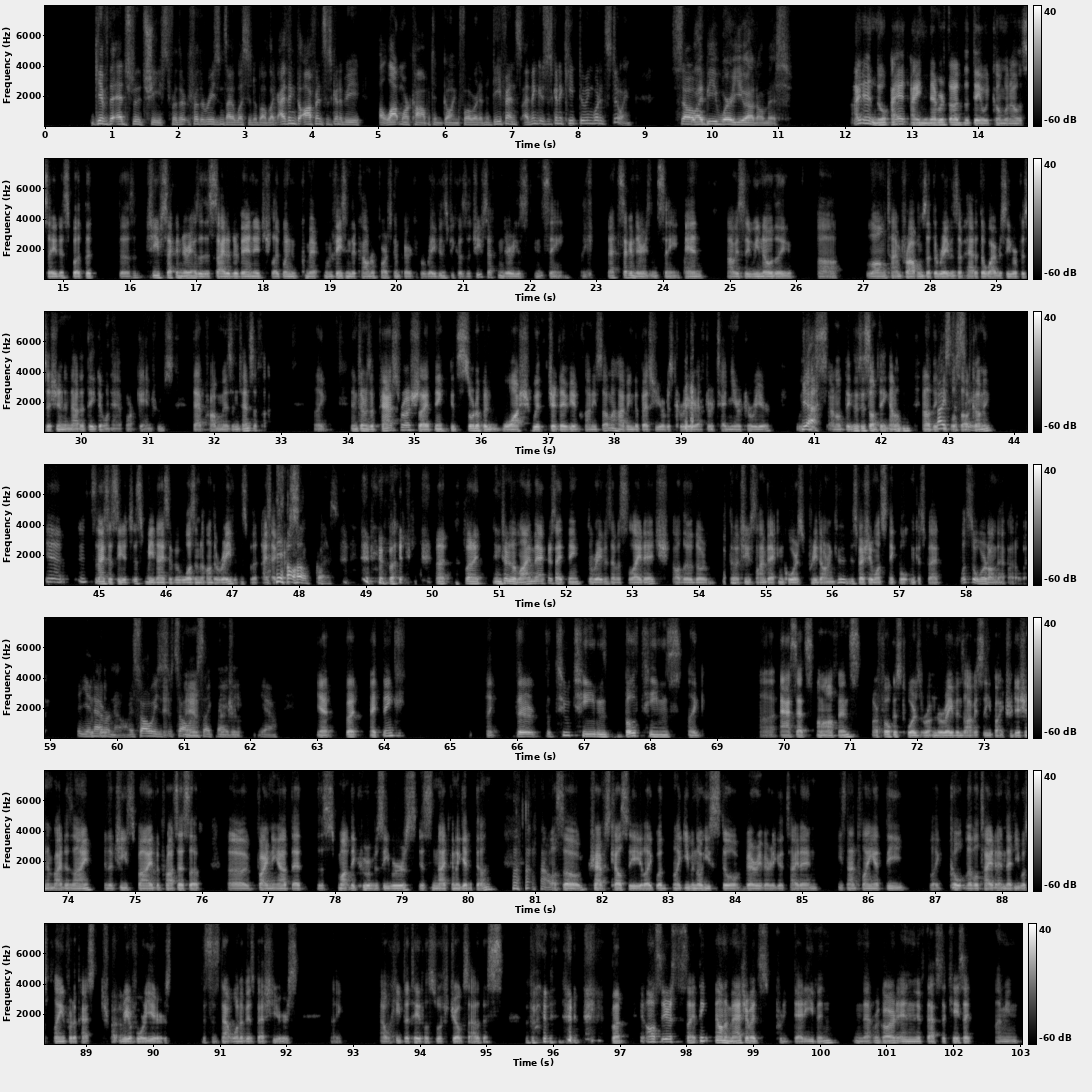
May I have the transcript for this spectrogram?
give the edge to the Chiefs for the for the reasons I listed above. Like I think the offense is going to be a lot more competent going forward and the defense I think is just going to keep doing what it's doing. So why be where you at on this? I didn't know. I had, I never thought the day would come when I would say this, but the the Chiefs secondary has a decided advantage, like when when facing the counterparts compared to the Ravens, because the Chiefs secondary is insane. Like that secondary is insane, and obviously we know the uh long time problems that the Ravens have had at the wide receiver position, and now that they don't have Mark Andrews, that problem is intensified. Like in terms of pass rush, I think it's sort of a wash with Jadeveon Clowney somehow having the best year of his career after a 10 year career. yeah. Is, I don't think this is something I don't I don't think nice people saw coming. Yeah, it's nice to see. It'd just be nice if it wasn't on the Ravens, but I digress. yeah, well, of course. but uh, but in terms of linebackers, I think the Ravens have a slight edge. Although the the Chiefs linebacking corps is pretty darn good, especially once Nick Bolton gets back. What's the word on that, by the way? You never know. It's always it's always yeah, like maybe. Yeah. Yeah, but I think like they're the two teams, both teams like uh, assets on offense are focused towards the Ravens, obviously by tradition and by design, and the Chiefs by the process of uh, finding out that the motley crew of receivers is not going to get it done. also, Travis Kelce, like with like even though he's still a very very good tight end, he's not playing at the like goat level tight end that he was playing for the past three or four years. This is not one of his best years. Like, I will keep the Taylor Swift jokes out of this. but in all seriousness, I think on the matchup, it's pretty dead even in that regard. And if that's the case, I, I mean,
